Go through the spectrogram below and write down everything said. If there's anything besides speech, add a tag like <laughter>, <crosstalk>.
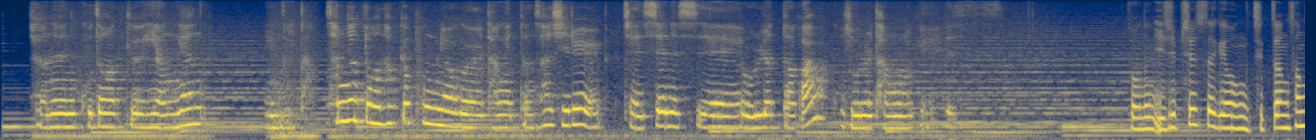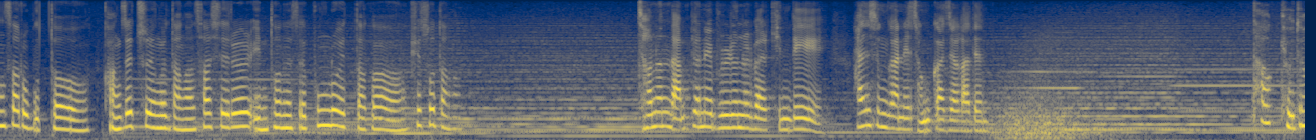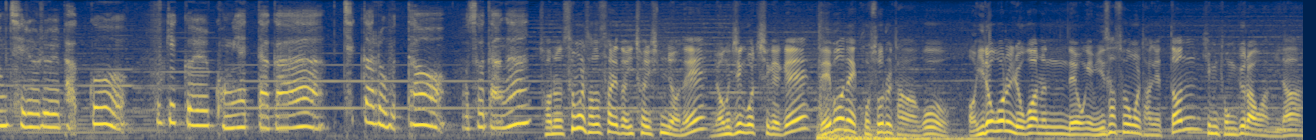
저는 고등학교 2학년입니다. 3년 동안 학교 폭력을 당했던 사실을 제 SNS에 올렸다가 고소를 당하게 됐어요. 저는 27세경 직장 상사로부터 강제추행을 당한 사실을 인터넷에 폭로했다가 취소당한 저는 남편의 불륜을 밝힌 뒤 한순간에 전과자가 된 턱 교정 치료를 받고 후기글 공유했다가 치과로부터 고소당한 저는 25살이던 2020년에 명진고 측에게 네번의 고소를 당하고 어, 1억 원을 요구하는 내용의 민사소송을 당했던 김동규라고 합니다.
